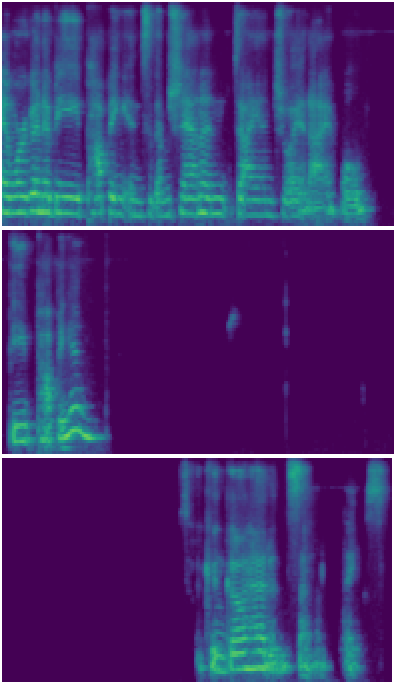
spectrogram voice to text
And we're going to be popping into them. Shannon, Diane, Joy, and I will be popping in. We can go ahead and send them. Thanks.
